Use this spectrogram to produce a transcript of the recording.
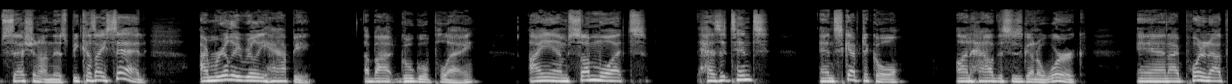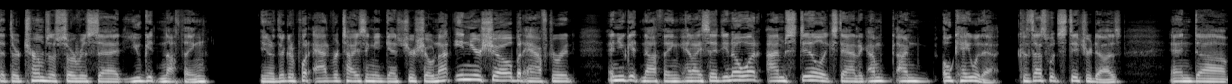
session on this because I said, I'm really, really happy about Google Play. I am somewhat hesitant and skeptical on how this is going to work. And I pointed out that their terms of service said you get nothing. You know, they're going to put advertising against your show, not in your show, but after it, and you get nothing. And I said, you know what? I'm still ecstatic. I'm, I'm okay with that because that's what Stitcher does. And, uh,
